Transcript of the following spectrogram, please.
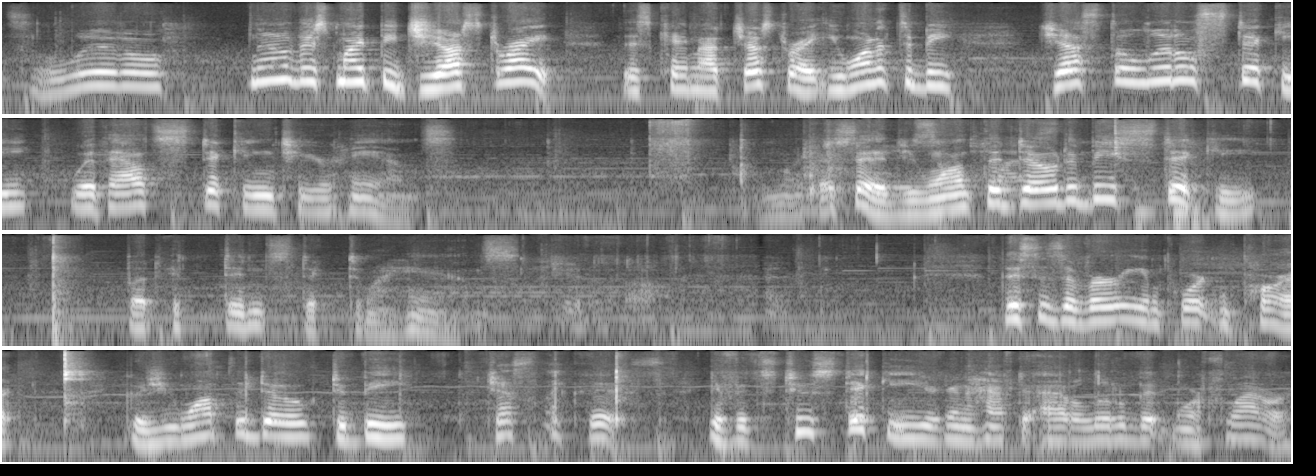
It's a little, no, this might be just right. This came out just right. You want it to be just a little sticky without sticking to your hands. And like I said, you want the dough to be sticky, but it didn't stick to my hands. This is a very important part because you want the dough to be just like this. If it's too sticky, you're going to have to add a little bit more flour.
